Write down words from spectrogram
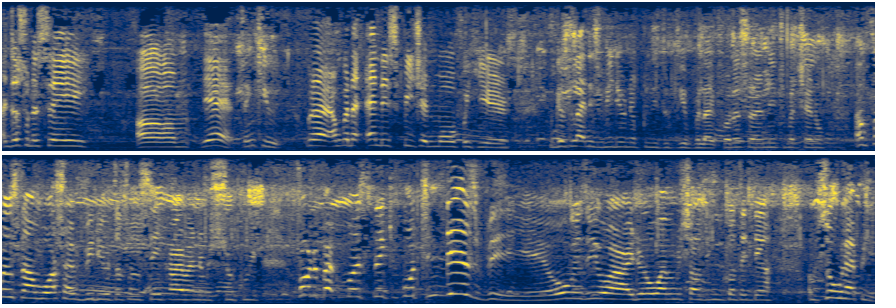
I just want to say um, yeah, thank you. But I'm gonna end this speech and more for here. Because like this video, and please do give a like for this and into my channel. And first time watch my video, just wanna say hi, my name is Syuqree. For the back of us, thank you for watching this video. As you are, I don't know why I'm shouting because I think I'm so happy.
